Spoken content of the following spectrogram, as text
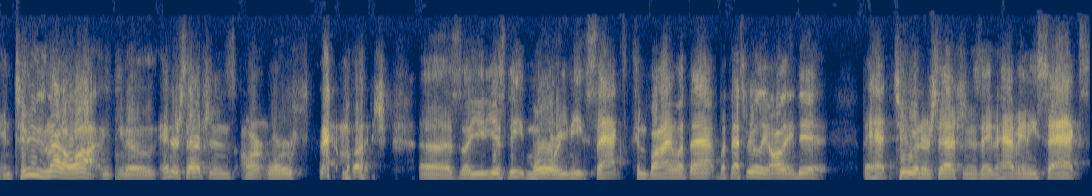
And two is not a lot. You know, interceptions aren't worth that much. Uh, so you just need more. You need sacks combined with that. But that's really all they did. They had two interceptions. They didn't have any sacks,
